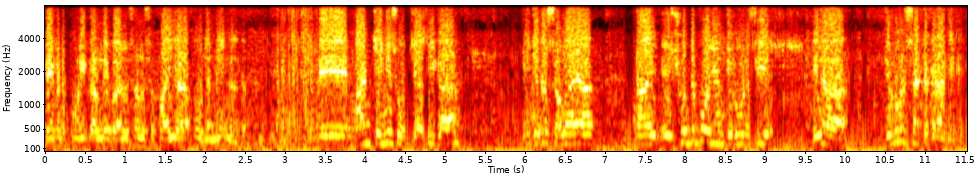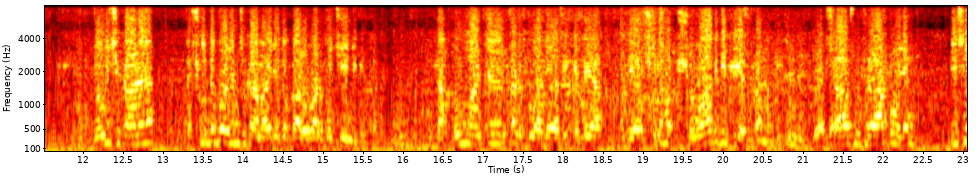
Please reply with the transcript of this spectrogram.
ਪੇਮੈਂਟ ਪੂਰੀ ਕਰਨ ਦੇ ਬਾਅਦ ਸਾਨੂੰ ਸਫ਼ਾਈ ਵਾਲਾ ਭੋਜਨ ਨਹੀਂ ਮਿਲਦਾ। ਤੇ ਮਨ 'ਚ ਇਹ ਸੋਚਿਆ ਸੀਗਾ ਕਿ ਜਦੋਂ ਸਮਾਂ ਆ ਤਾਂ ਇਹ ਸ਼ੁੱਧ ਭੋਜਨ ਜ਼ਰੂਰ ਅਸੀਂ ਇਹਦਾ ਜ਼ਰੂਰ ਸੈੱਟ ਕਰਾਂਗੇ। ਵੀ ਛਕਾਣਾ ਹੈ ਸ਼ੁੱਧ ਭੋਜਨ ਛਕਾਵਾਂਗੇ ਜਦੋਂ ਕਾਰੋਬਾਰ ਕੋਈ ਚੇਂਜ ਕੀਤਾ। ਤਾਂ ਉਹ ਮਨ 'ਚ ਧੜਕੂ ਅੱਜ ਅਸੀਂ ਕੱਢਿਆ, ਤੇ ਸ਼ੁਰੂਆਤ ਕੀਤੀ ਇਸ ਕੰਮ ਦੀ। ਸਾਫ਼ ਸੁਥਰਾ ਭੋਜਨ। ਇਸੇ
